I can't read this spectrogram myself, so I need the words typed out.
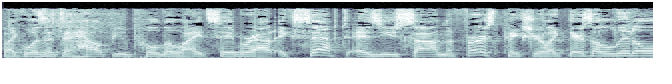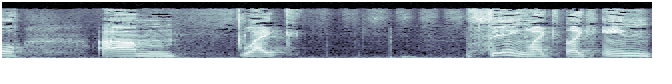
Like, was it to help you pull the lightsaber out? Except, as you saw in the first picture, like there's a little, um, like thing, like like in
